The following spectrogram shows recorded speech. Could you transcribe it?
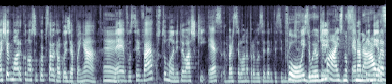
Mas chega uma hora que o nosso corpo, sabe aquela coisa de apanhar? É. Né? Você vai acostumando. Então eu acho que essa Barcelona pra você deve ter sido bem Foi, difícil. doeu porque demais no Era final, a primeira assim,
